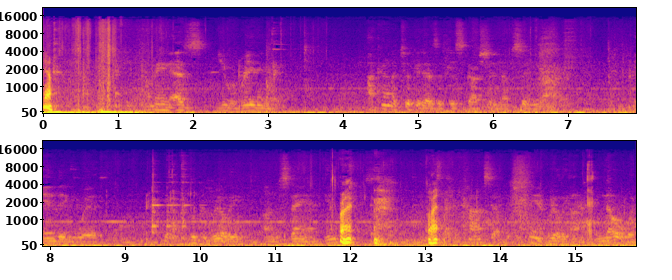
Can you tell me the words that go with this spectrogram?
Yeah. I mean, as you were reading it, I kind of took it as a discussion of Sunyata, ending with you know, who could really understand. Right. Right. It's like a concept, but you can't really un- know what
